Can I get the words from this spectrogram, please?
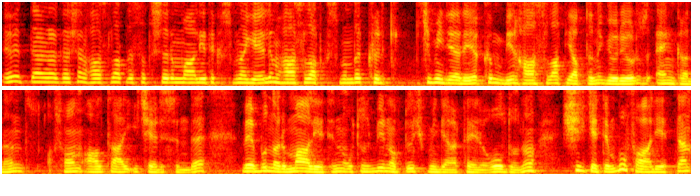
Evet değerli arkadaşlar hasılat ve satışların maliyeti kısmına gelelim. Hasılat kısmında 42 milyara yakın bir hasılat yaptığını görüyoruz Enka'nın son 6 ay içerisinde ve bunların maliyetinin 31.3 milyar TL olduğunu şirketin bu faaliyetten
